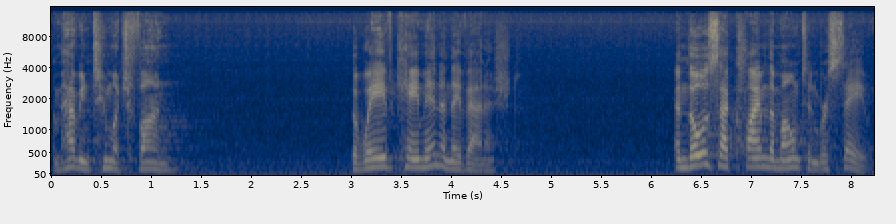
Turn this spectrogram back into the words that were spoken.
I'm having too much fun. The wave came in and they vanished. And those that climbed the mountain were saved.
